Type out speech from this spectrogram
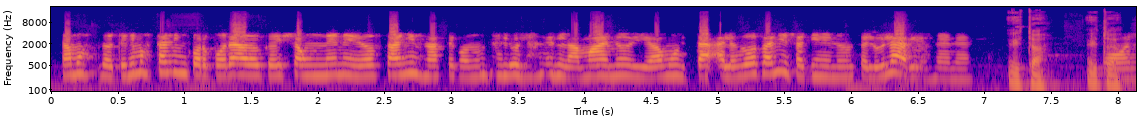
estamos lo tenemos tan incorporado que hoy ya un nene de dos años nace con un celular en la mano, digamos, está, a los dos años ya tienen un celular los nenes, Está, está. o en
